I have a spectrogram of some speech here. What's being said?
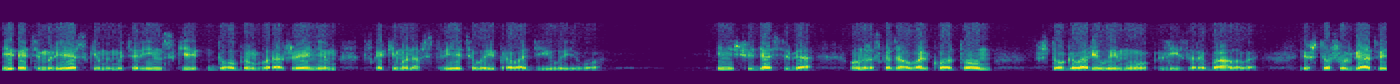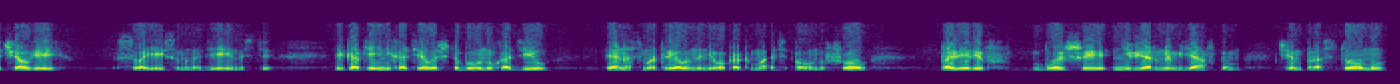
и этим резким и матерински добрым выражением, с каким она встретила и проводила его. И не щадя себя, он рассказал Валько о том, что говорила ему Лиза Рыбалова, и что Шульга отвечал ей своей самонадеянности, и как ей не хотелось, чтобы он уходил, и она смотрела на него как мать, а он ушел, поверив больше неверным явкам, чем простому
